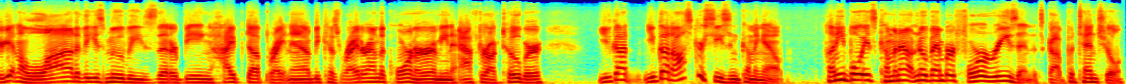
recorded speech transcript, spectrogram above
you're getting a lot of these movies that are being hyped up right now because right around the corner, I mean, after October, you've got you've got Oscar season coming out. Honey Boy is coming out in November for a reason. It's got potential.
